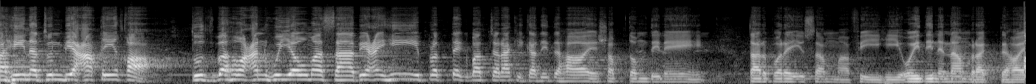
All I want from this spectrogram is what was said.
রাহিনাতুন বি আকিকা তুজবাহু আনহুইয়াউমা সাবিআহি প্রত্যেক বাচ্চার আকিকা দিতে হয়? সপ্তম দিনে। তারপরে ইউসাম্মা ফিহি, ওই দিনে নাম রাখতে হয়।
